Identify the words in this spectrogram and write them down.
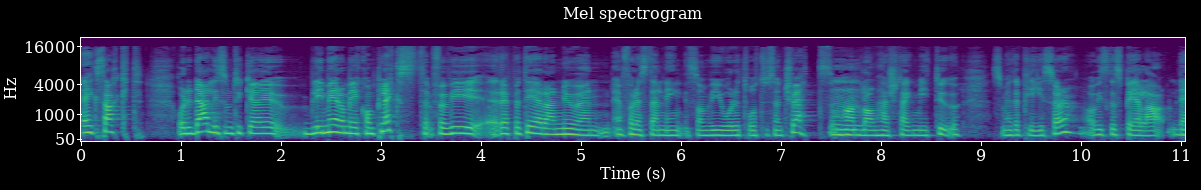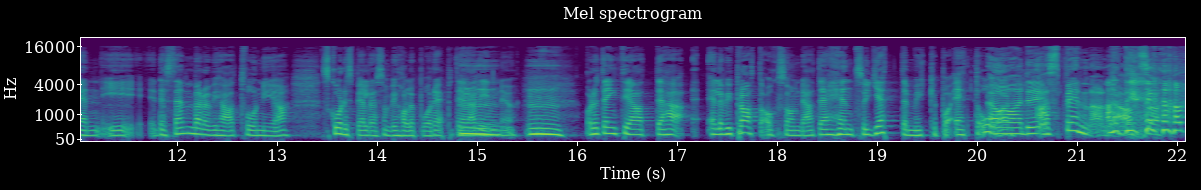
Exakt. Och det där liksom tycker jag blir mer och mer komplext. För vi repeterar nu en, en föreställning som vi gjorde 2021 som handlar om hashtag metoo som heter Pleaser. Och vi ska spela den i december och vi har två nya skådespelare som vi håller på att repetera in nu. Och då tänkte jag att det här, eller vi pratade också om det, att det har hänt så jättemycket på ett år. Ja, det är att, spännande. att, alltså. att,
